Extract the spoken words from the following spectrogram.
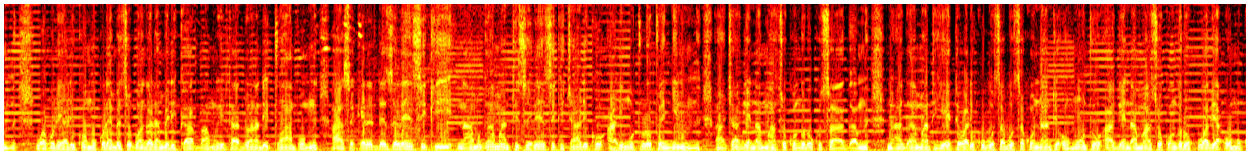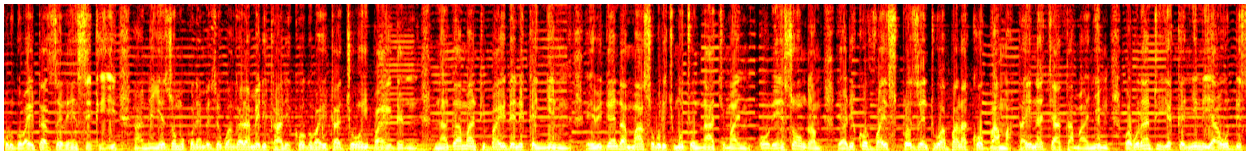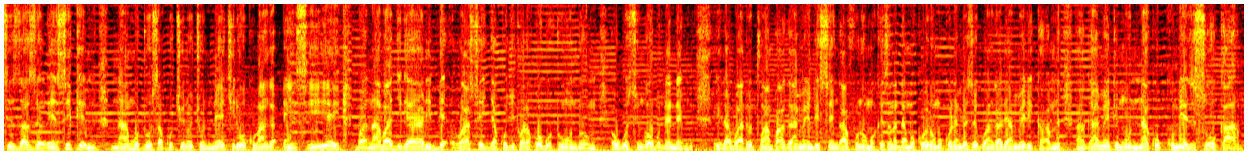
Wabula yaliko omukulembeze gwanga ly'amerika bamuyita donald trump asekeredde zelensiki n'amugamba nti zelensiki kyaliko ali mu tulo twennyini akyagenda maaso okwongera okusaaga. N'agamba nti ye tewali kubuusabuusa kwonna nti omuntu agenda maaso okwongera okuwabya omukulu gwe bayita zelensiki anenyeza omukulembeze gwanga lya amerika aliko gwe bayita joe biden. N'agamba nti biden kennyini ebigenda maaso buli kimu kyonna akimanyi. Olw'ensonga yaliko vice president wa barack obama talina kyatamanyi. Wabula nti ye kennyini yawuddisiza zelensiki n'amutuusa ku kino kyonna ekiriwo kubanga ensi ye bw'anaaba gigayalidde russia ejja kugitwalako obutundu ogusinga obunene. Era bw'ato trump agambye nti senga afuna omukisa naddamu okubeera omukulembeze eggwanga lya amerika agambye nti mu nnaku kkumi ezisooka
